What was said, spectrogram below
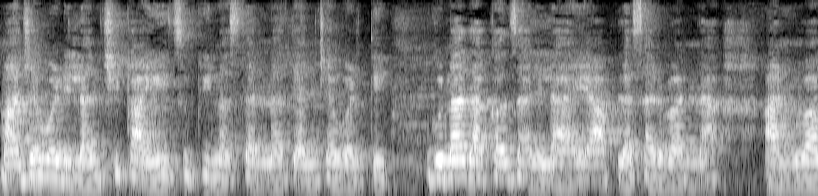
माझ्या वडिलांची काही चुकी नसताना त्यांच्यावरती गुन्हा दाखल झालेला आहे. आपल्या सर्वांना आणवा.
